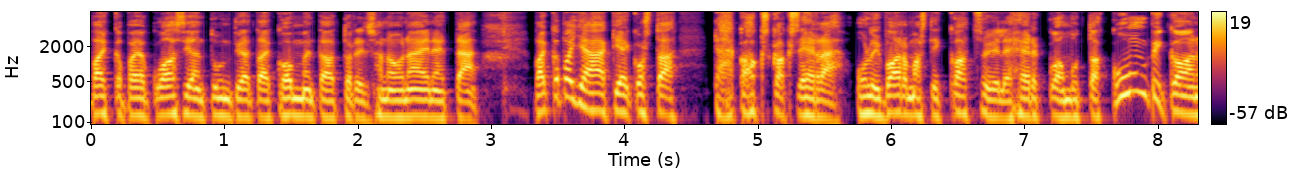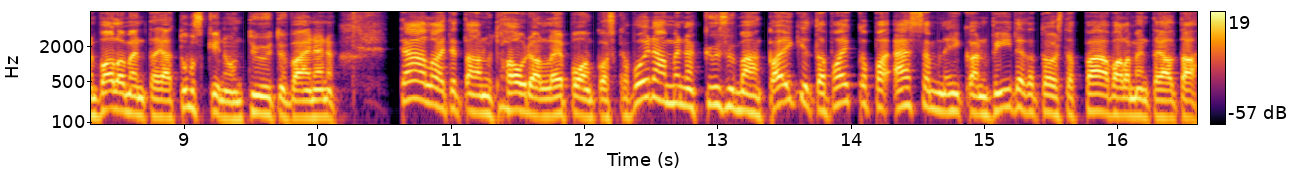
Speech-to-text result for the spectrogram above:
vaikkapa joku asiantuntija tai kommentaattori sanoo näin, että vaikkapa jääkiekosta tämä 2-2 erä oli varmasti katsojille herkkua, mutta kumpikaan valmentaja tuskin on tyytyväinen. Tämä laitetaan nyt haudan lepoon, koska voidaan mennä kysymään kaikilta vaikkapa SM Liikan 15 päävalmentajalta,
